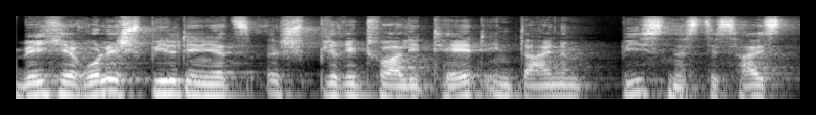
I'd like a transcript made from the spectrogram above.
Welche Rolle spielt denn jetzt Spiritualität in deinem Business? Das heißt,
